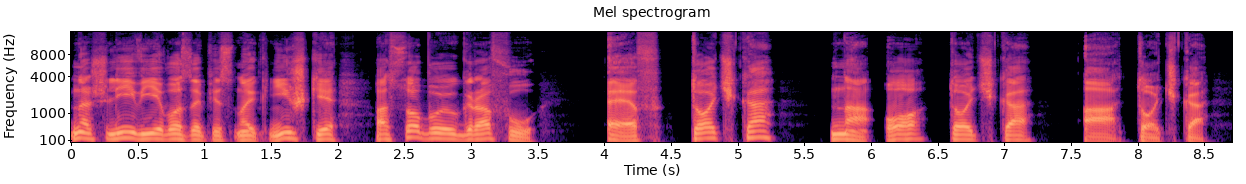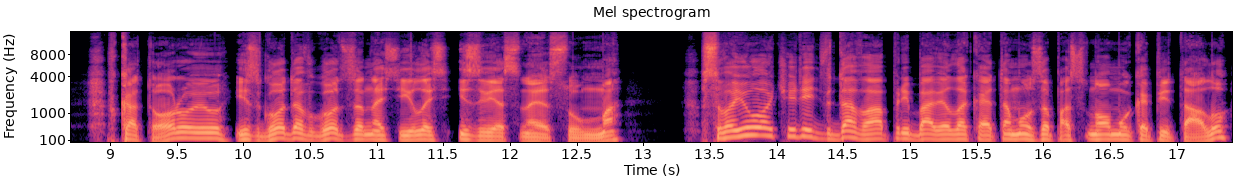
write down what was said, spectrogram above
нашли в его записной книжке особую графу F. на O. А. в которую из года в год заносилась известная сумма. В свою очередь вдова прибавила к этому запасному капиталу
